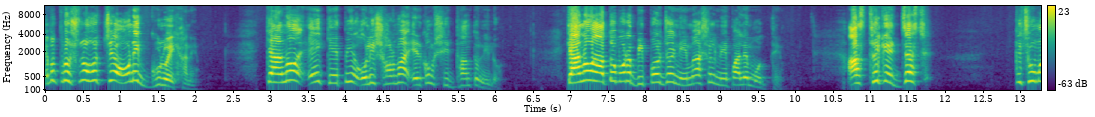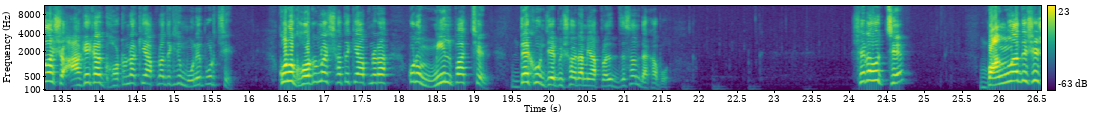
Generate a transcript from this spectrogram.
এবার প্রশ্ন হচ্ছে অনেকগুলো এখানে। কেন এই কেপি অলি শর্মা এরকম সিদ্ধান্ত নিল? কেন এত বড় বিপর্যয় নেমে আসলো নেপালের মধ্যে? আজ থেকে জাস্ট কিছু মাস আগেকার ঘটনা কি আপনাদের কিছু মনে পড়ছে? কোনো ঘটনার সাথে কি আপনারা কোনো মিল পাচ্ছেন? দেখুন যে বিষয়টা আমি আপনাদের দেখাবো। সেটা হচ্ছে বাংলাদেশের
